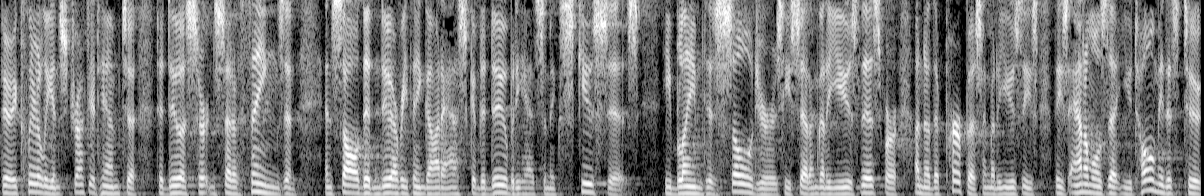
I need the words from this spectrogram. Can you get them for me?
very clearly instructed him to, to do a certain set of things, and, and Saul didn't do everything God asked him to do, but he had some excuses. He blamed his soldiers. He said, I'm going to use this for another purpose. I'm going to use these, these animals that you told me this to,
